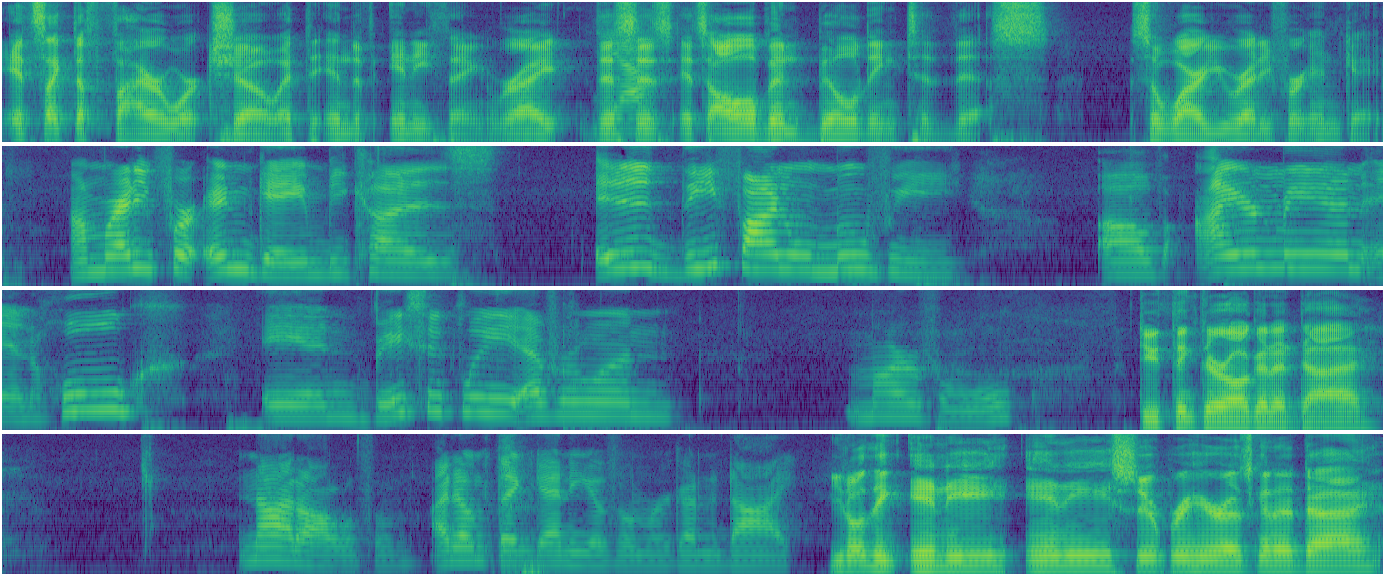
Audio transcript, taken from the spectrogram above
It's like the fireworks show at the end of anything, right? This Yeah. is. It's all been building to this. So why are you ready for Endgame? I'm ready for Endgame because it is the final movie of Iron Man and Hulk and basically everyone Marvel. Do you think they're all gonna die? Not all of them. I don't think any of them are gonna die. You don't think any any superhero is gonna die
